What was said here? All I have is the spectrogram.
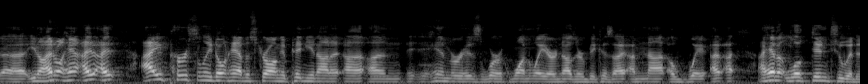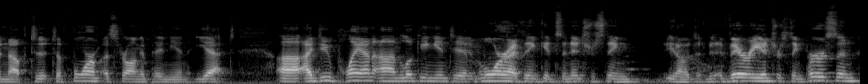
uh, you know, I don't have. I, I, I personally don't have a strong opinion on it uh, on him or his work one way or another because I, am not aware. I, I, I, haven't looked into it enough to, to form a strong opinion yet. Uh, I do plan on looking into him more. I think it's an interesting, you know, very interesting person.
